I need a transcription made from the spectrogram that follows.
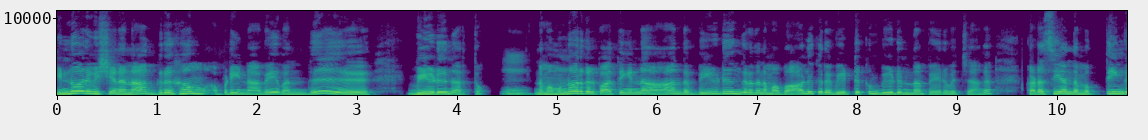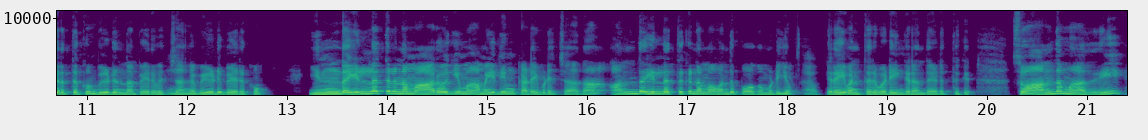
இன்னொரு விஷயம் என்னன்னா கிரகம் அப்படின்னாவே வந்து வீடுன்னு அர்த்தம். நம்ம முன்னோர்கள் பார்த்தீங்கன்னா அந்த வீடுங்கிறத நம்ம வாழுகிற வீட்டுக்கும் வீடுன்னு தான் பேர் வச்சாங்க. கடைசியா அந்த முக்திங்கிறதுக்கும் வீடுன்னு தான் பேர் வச்சாங்க. வீடு பேருக்கும். இந்த இல்லத்துல நம்ம ஆரோக்கியமா அமைதியும் கடைபிடிச்சாதான் அந்த இல்லத்துக்கு நம்ம வந்து போக முடியும். இறைவன் திருவடிங்கிற அந்த இடத்துக்கு. ஸோ அந்த மாதிரி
